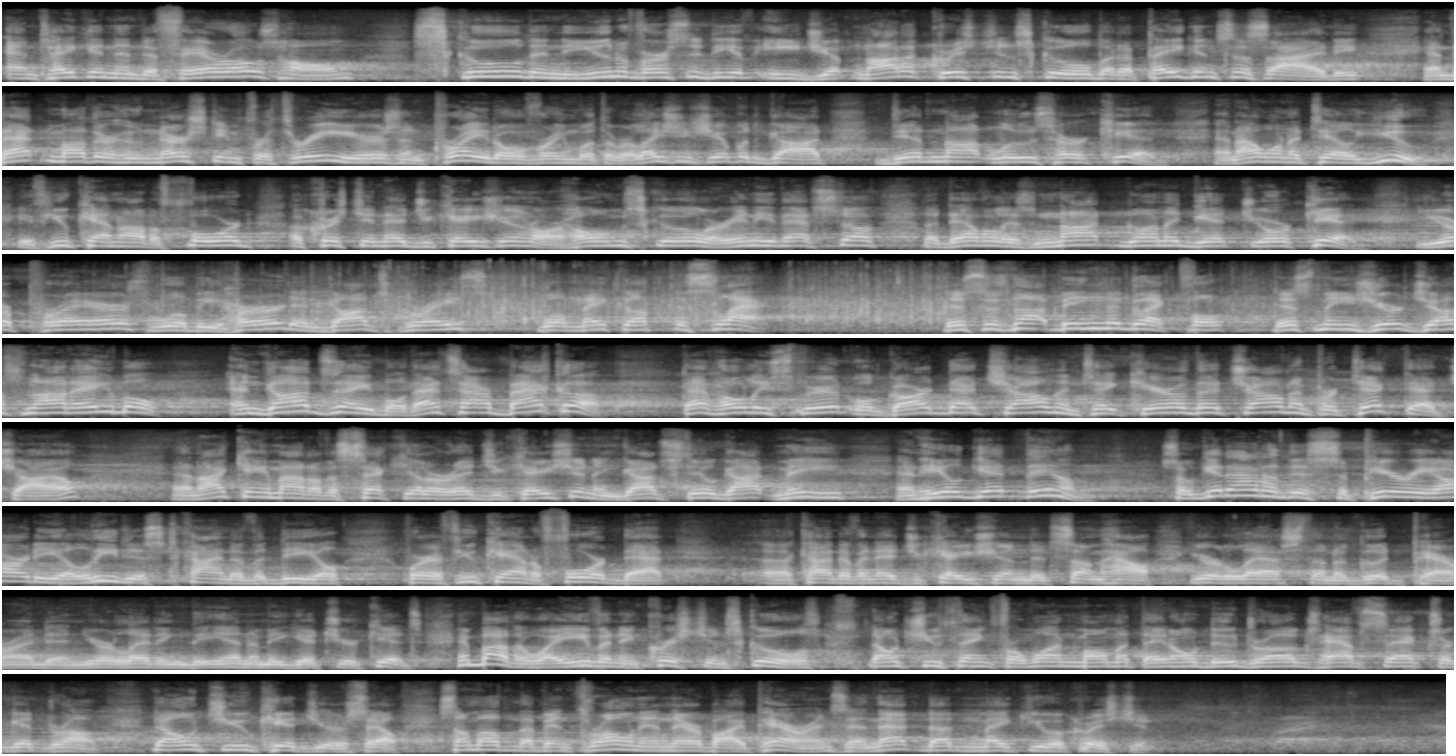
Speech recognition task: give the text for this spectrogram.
and taken into Pharaoh's home, schooled in the University of Egypt, not a Christian school, but a pagan society. And that mother who nursed him for three years and prayed over him with a relationship with God did not lose her kid. And I want to tell you if you cannot afford a Christian education or homeschool or any of that stuff, the devil is not going to get your kid. Your prayers will be heard, and God's grace will make up the slack. This is not being neglectful. This means you're just not able, and God's able. That's our backup. That Holy Spirit will guard that child and take care of that child and protect that child. And I came out of a secular education, and God still got me, and He'll get them. So get out of this superiority elitist kind of a deal where if you can't afford that, uh, kind of an education that somehow you're less than a good parent and you're letting the enemy get your kids. And by the way, even in Christian schools, don't you think for one moment they don't do drugs, have sex, or get drunk. Don't you kid yourself. Some of them have been thrown in there by parents, and that doesn't make you a Christian.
